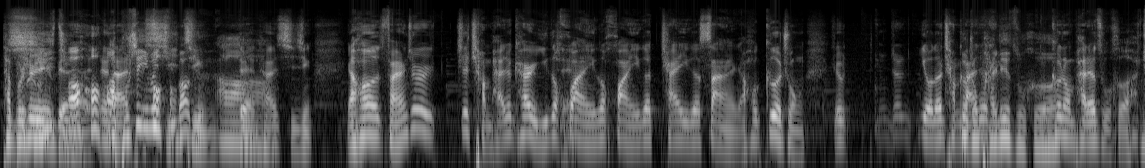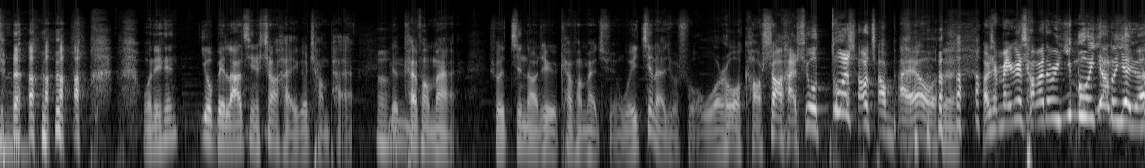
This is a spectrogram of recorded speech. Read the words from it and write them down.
他不是别哦，不是因为袭警啊，对，他是袭警，然后反正就是这厂牌就开始一个换一个换一个拆一个散，然后各种就。就有的厂牌各种排列组合，各种排列组合。我那天又被拉进上海一个厂牌开放麦，说进到这个开放麦群，我一进来就说：“我说我靠，上海是有多少厂牌啊？我 而且每个厂牌都是一模一样的演员，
